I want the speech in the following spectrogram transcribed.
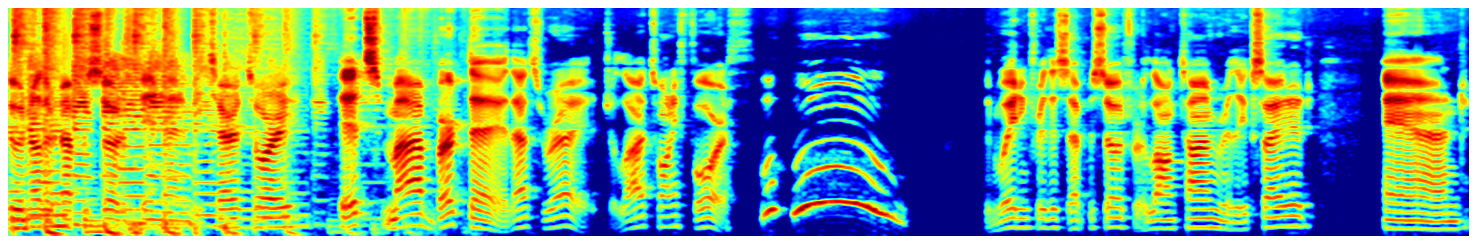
to another episode of In Enemy Territory. It's my birthday. That's right, July 24th. Woo Been waiting for this episode for a long time, really excited. And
